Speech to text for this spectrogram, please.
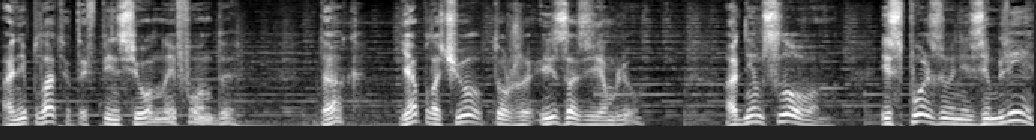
Они платят и в пенсионные фонды. Так? Я плачу тоже и за землю. Одним словом, использование земли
